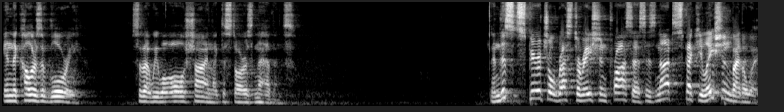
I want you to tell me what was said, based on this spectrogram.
in the colors of glory so that we will all shine like the stars in the heavens. And this spiritual restoration process is not speculation, by the way.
